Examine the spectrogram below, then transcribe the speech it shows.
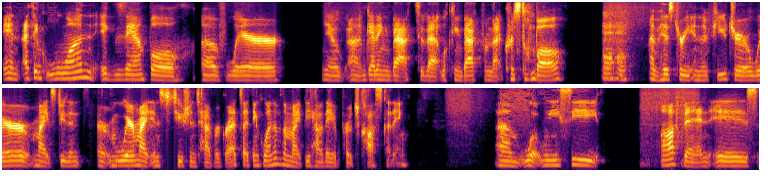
and I think one example of where you know, um, getting back to that, looking back from that crystal ball mm-hmm. of history in the future, where might students or where might institutions have regrets? I think one of them might be how they approach cost cutting. Um, what we see often is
